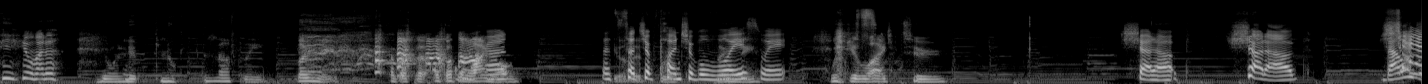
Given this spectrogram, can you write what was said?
you want to? Your lips look lovely. Lonely. I got the, I got the Oh line God. wrong. That's Your such a lips look punchable voice. Wait, Would you like to? shut up, shut up. That Shut was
